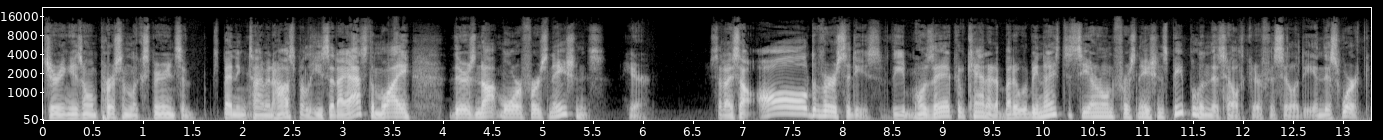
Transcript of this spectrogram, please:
during his own personal experience of spending time in hospital, he said, I asked him why there's not more First Nations. Said, I saw all diversities, the mosaic of Canada, but it would be nice to see our own First Nations people in this healthcare facility, in this work.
